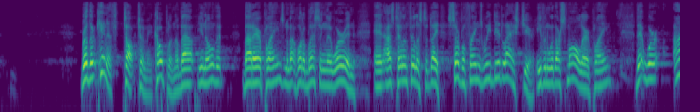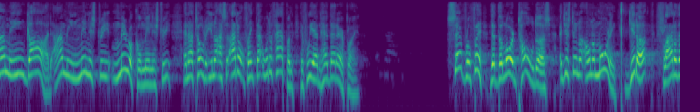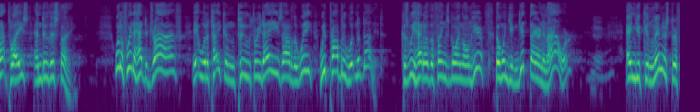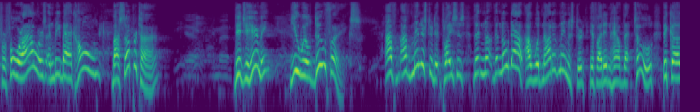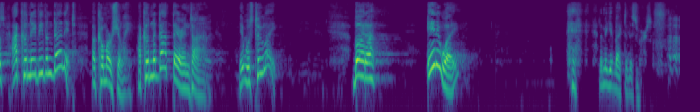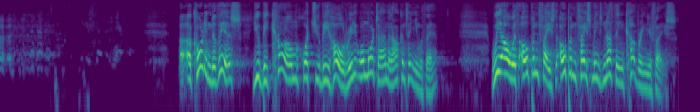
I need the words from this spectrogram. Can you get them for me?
Brother Kenneth talked to me, Copeland, about, you know, that about airplanes and about what a blessing they were. And, and I was telling Phyllis today several things we did last year, even with our small airplane, that were, I mean, God. I mean, ministry, miracle ministry. And I told her, you know, I said, I don't think that would have happened if we hadn't had that airplane. Several things that the Lord told us just a, on a morning. Get up, fly to that place, and do this thing. Well, if we'd had to drive, it would have taken two, three days out of the week. We probably wouldn't have done it because we had other things going on here. But when you can get there in an hour and you can minister for four hours and be back home by supper time, did you hear me? You will do things. I've, I've ministered at places that no, that no doubt I would not have ministered if I didn't have that tool because I couldn't have even done it uh, commercially. I couldn't have got there in time. It was too late. But uh, anyway, let me get back to this verse. According to this, you become what you behold. Read it one more time and I'll continue with that. We all with open face. The open face means nothing covering your face.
